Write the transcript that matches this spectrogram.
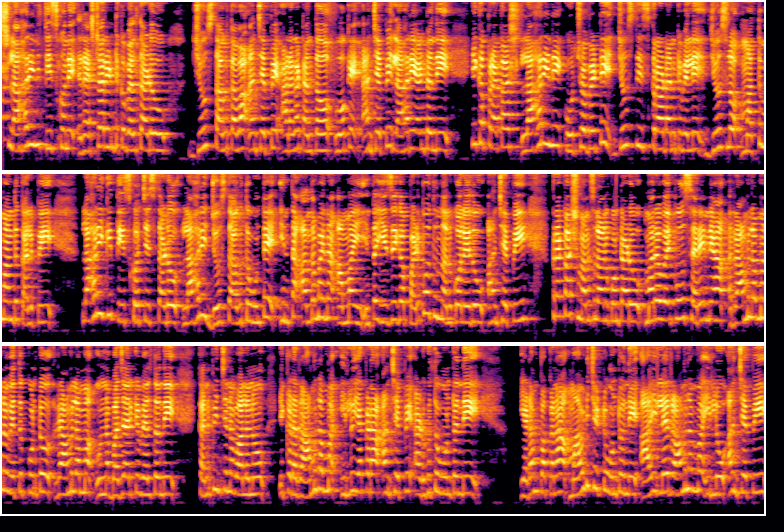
ప్రకాష్ లహరిని తీసుకొని రెస్టారెంట్కు వెళ్తాడు. జ్యూస్ తాగుతావా అని చెప్పి అడగటంతో ఓకే అని చెప్పి లహరి అంటుంది. ఇక ప్రకాష్ లహరిని కూర్చోబెట్టి జ్యూస్ తీసుకురావడానికి వెళ్ళి జ్యూస్లో మత్తు మందు కలిపి లహరికి తీసుకొచ్చి ఇస్తాడు లహరి జ్యూస్ తాగుతూ ఉంటే ఇంత అందమైన అమ్మాయి ఇంత ఈజీగా పడిపోతుంది అనుకోలేదు అని చెప్పి ప్రకాష్ మనసులో అనుకుంటాడు. మరోవైపు శరణ్య రాములమ్మను వెతుక్కుంటూ రాములమ్మ ఉన్న బజార్కి వెళ్తుంది. కనిపించిన వాళ్ళను ఇక్కడ రాములమ్మ ఇల్లు ఎక్కడా? అని చెప్పి అడుగుతూ ఉంటుంది. ఎడం పక్కన మామిడి చెట్టు ఉంటుంది. ఆ ఇల్లే రాములమ్మ ఇల్లు అని చెప్పి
